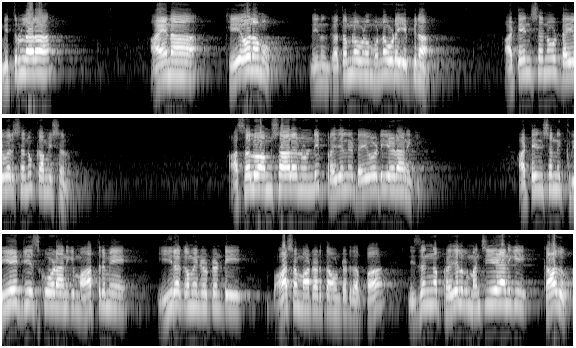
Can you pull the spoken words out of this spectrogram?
మిత్రులారా ఆయన కేవలము నేను గతంలో కూడా మొన్న కూడా చెప్పిన అటెన్షను డైవర్షను కమిషను అసలు అంశాల నుండి ప్రజల్ని డైవర్ట్ చేయడానికి అటెన్షన్ క్రియేట్ చేసుకోవడానికి మాత్రమే ఈ రకమైనటువంటి భాష మాట్లాడుతూ ఉంటాడు తప్ప నిజంగా ప్రజలకు మంచి చేయడానికి కాదు.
